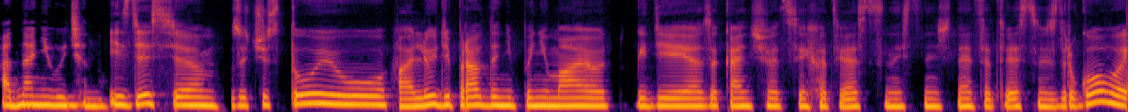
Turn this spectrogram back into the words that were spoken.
Одна не вытяну. И здесь э, зачастую а, люди, правда, не понимают, где заканчивается их ответственность, начинается ответственность другого.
